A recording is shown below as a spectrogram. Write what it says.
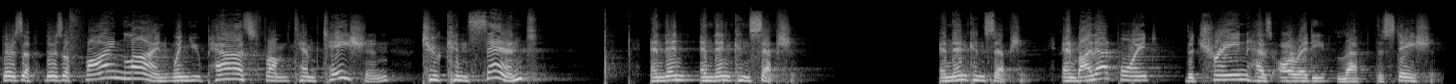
There's a, there's a fine line when you pass from temptation to consent and then, and then conception. And then conception. And by that point, the train has already left the station.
